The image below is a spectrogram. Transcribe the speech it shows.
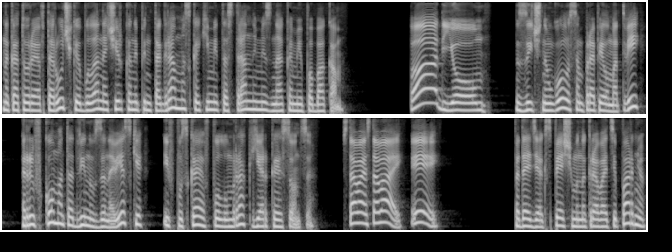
на которой авторучкой была начиркана пентаграмма с какими-то странными знаками по бокам. «Подъем!» — зычным голосом пропел Матвей, рывком отодвинув занавески и впуская в полумрак яркое солнце. «Вставай, вставай! Эй!» Подойдя к спящему на кровати парню,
